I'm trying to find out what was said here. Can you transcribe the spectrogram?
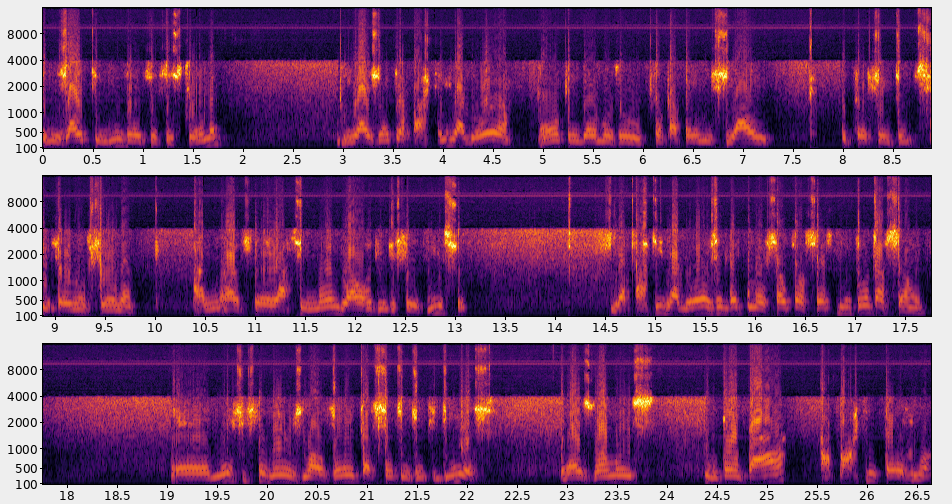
eles já utilizam esse sistema, e a gente, a partir de agora, ontem demos o pontapé inicial, o prefeito Cícero Lucena é, assinando a ordem de serviço, e a partir de agora a gente vai começar o processo de implantação. É, nesses primeiros 90, 120 dias, nós vamos implantar a parte interna,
